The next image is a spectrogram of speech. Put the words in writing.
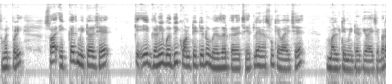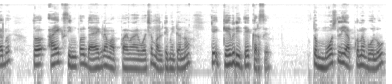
સમજ પડી? સો આ એક જ મીટર છે કે એ ઘણી બધી ક્વોન્ટિટીનું મેઝર કરે છે. એટલે એને શું કહેવાય છે? મલ્ટીમીટર કહેવાય છે. બરાબર? તો આ એક સિમ્પલ ડાયાગ્રામ આપવામાં આવ્યો છે મલ્ટીમીટરનો કે કેવી રીતે કરશે? તો મોસ્ટલી આપકો મેં બોલું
